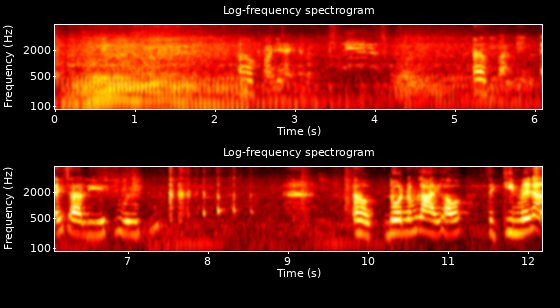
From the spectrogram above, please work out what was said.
า นี้ให้ให้มันเอาที่บันที่ไอ้ชาลีมึง อ้าวโดนน้ำลายเขาจะกินไหมน่ะ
